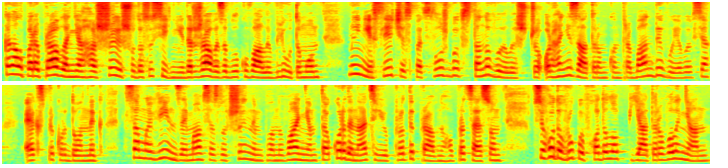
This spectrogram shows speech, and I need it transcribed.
Канал переправлення гашишу до сусідньої держави заблокували в лютому. Нині слідчі спецслужби встановили, що організатором контрабанди виявився екс-прикордонник. Саме він займався злочинним плануванням та координацією протиправного процесу. Всього до групи входило п'ятеро волинян.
